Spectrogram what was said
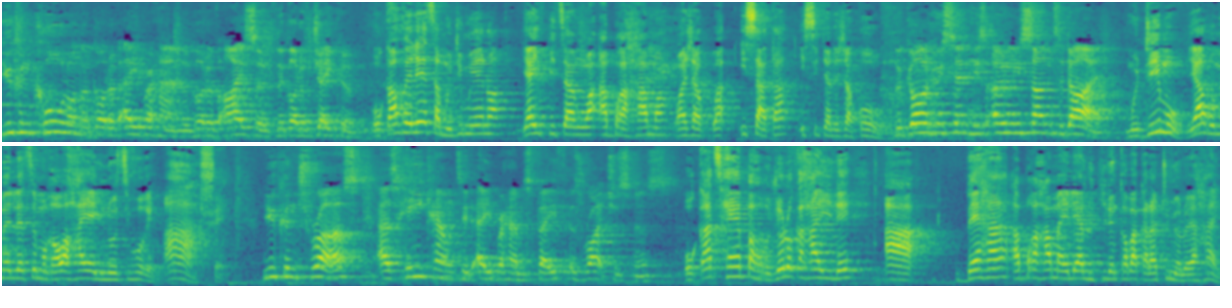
You can call on the God of Abraham, the God of Isaac, the God of Jacob. o ka hweletsa modimo enwa ya ipitsang wa abrahama wa, Ja- wa isaka le jakobo The God who sent his only son to die. modimo ya romelletse morao wa hae ya inotshi hore a shwe You can trust as he counted Abraham's faith as righteousness. o ka tshepa hore jwalo ka ha ile a beha abrahama e le ya lokileng ka baka la tumelo ya hae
